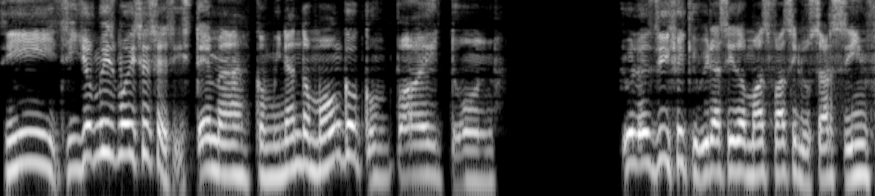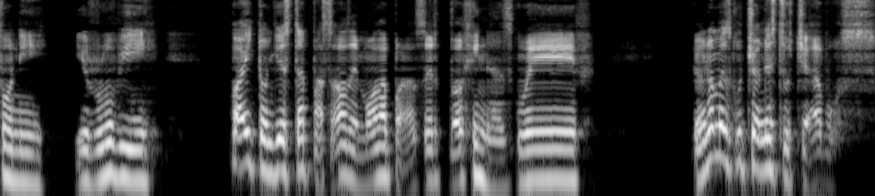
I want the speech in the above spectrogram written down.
Sí, sí, yo mismo hice ese sistema, combinando Mongo con Python. Yo les dije que hubiera sido más fácil usar Symfony y Ruby. Python ya está pasado de moda para hacer páginas web. Pero no me escuchan estos chavos.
